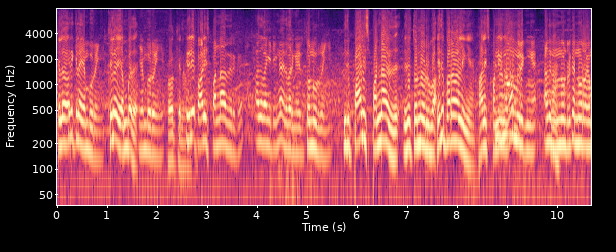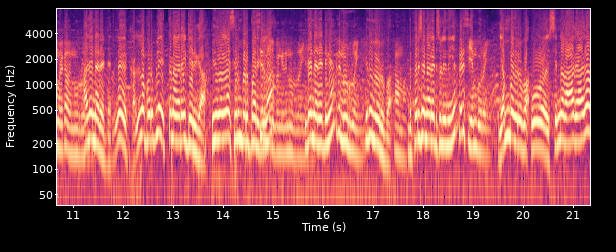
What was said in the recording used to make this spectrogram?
கிலோ இது கிலோ எண்பது ரூபாய்ங்க. கிலோ எண்பது. எண்பது ரூபாய்ங்க. ஓகேண்ணா இதுலேயே பாலிஷ் பண்ணாது இருக்கு. அது வாங்கிட்டீங்கன்னா இது பாருங்க இது தொண்ணூறு ரூபாய்ங்க. இது பாலிஷ் பண்ணாதது. இது தொண்ணூறு ரூபாய் இது பரவாயில்லைங்க? பாலிஷ் பண்ணா இன்னொன்று இருக்குங்க. அது இன்னொன்று இருக்கு. இன்னொரு ரகம் இருக்கு. அது நூறு அது என்ன ரேட்டு என்ன கடல பருப்புல இத்தனை வெரைட்டி இருக்கா? இது எல்லாம் சிறுபருப்பா இருக்குல்ல ரூபாய்ங்க இது நூறு இது என்ன ரேட்டுங்க இது நூறு ரூபாய்ங்க. இது நூறு ரூபாய் ஆமா. இந்த பெருசு என்ன ரேட் சொல்லியிருந்தீங்க? பெருசு எண்பது ரூபாய்ங்க. எண்பது ரூபாய் ஓ சின்னதாக ஆக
